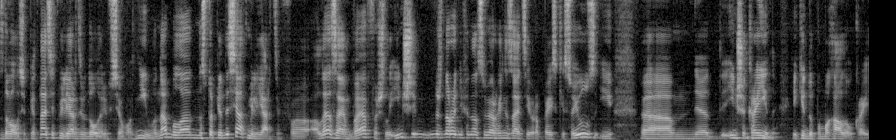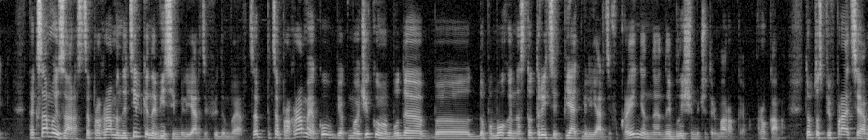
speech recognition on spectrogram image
здавалося 15 мільярдів доларів всього. Ні, вона була на 150 мільярдів. Е, Але за МВФ йшли інші міжнародні фінансові організації, Європейський Союз і е, е, інші країни, які допомагали Україні. Так само і зараз. Це програма не тільки на 8 мільярдів від МВФ. Це, це програма, яку, як ми очікуємо, буде е, допомоги на 135 мільярдів Україні на найближчими чотирма роками. Тобто співпраця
